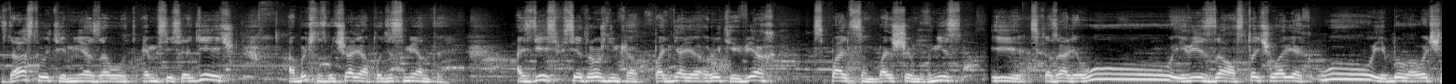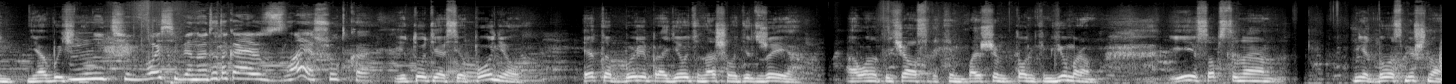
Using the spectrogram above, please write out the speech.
Здравствуйте, меня зовут МС Сергеевич. Обычно звучали аплодисменты. А здесь все дружненько подняли руки вверх с пальцем большим вниз и сказали у и весь зал, 100 человек, у и было очень необычно. Ничего себе, ну это такая злая шутка. И тут я все понял, это были проделки нашего диджея. А он отличался таким большим тонким юмором. И, собственно, нет, было смешно.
